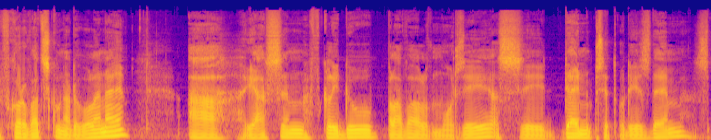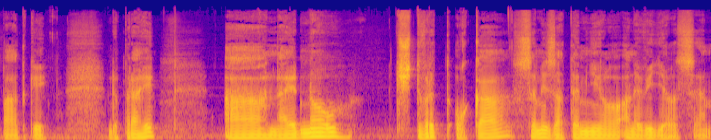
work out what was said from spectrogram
v Chorvatsku na dovolené a já jsem v klidu plaval v moři asi den před odjezdem zpátky do Prahy a najednou čtvrt oka se mi zatemnilo a neviděl jsem.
